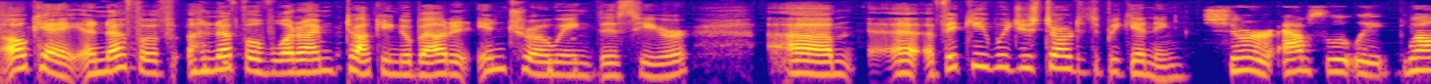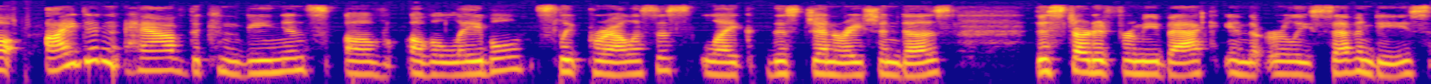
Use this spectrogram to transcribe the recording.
Okay, enough of enough of what I'm talking about and introing this here. Um, uh, Vicki, would you start at the beginning? Sure, absolutely. Well, I didn't have the convenience of of a label, sleep paralysis, like this generation does this started for me back in the early 70s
